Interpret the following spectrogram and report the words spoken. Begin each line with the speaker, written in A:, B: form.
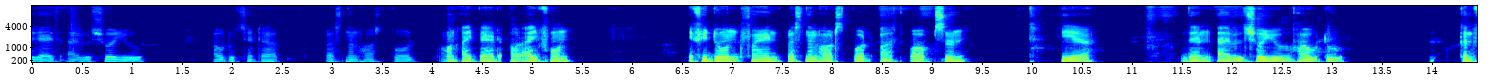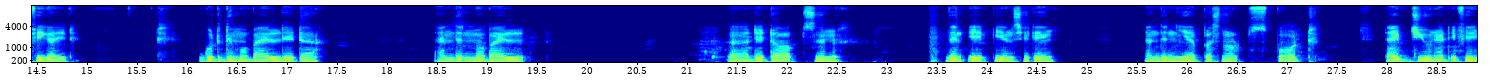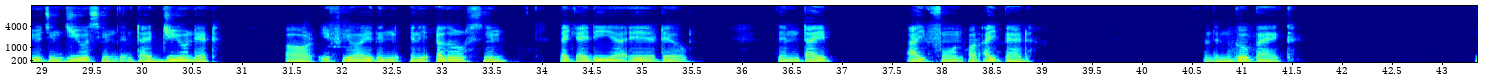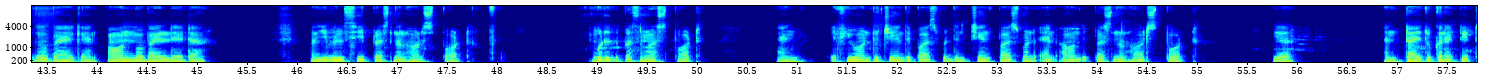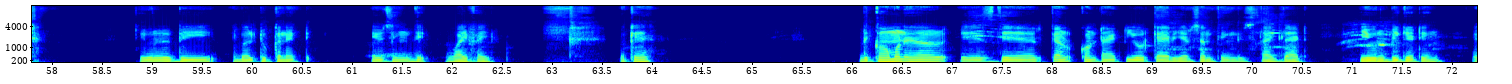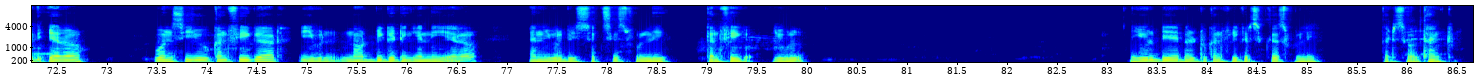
A: Hi guys, I will show you how to set up personal hotspot on iPad or iPhone. If you don't find personal hotspot option here, then I will show you how to configure it. Go to the mobile data and then mobile uh, data option, then APN setting, and then here personal hotspot type jionet if you're using Jio sim then type jionet or if you are using any other sim like idea airtel then type iphone or ipad. And then go back go back and on mobile data and you will see personal hotspot. Go to the personal hotspot and if you want to change the password then change password and on the personal hotspot here and try to connect it. You will be able to connect using the Wi-Fi. Okay. The common error is there contact your carrier something is like that. You will be getting the error. Once you configure you will not be getting any error and you will be successfully configure you will you will be able to configure successfully. That's all. Thank you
